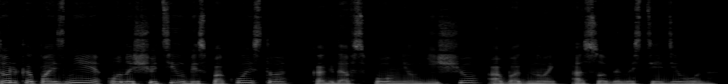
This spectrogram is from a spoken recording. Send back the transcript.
Только позднее он ощутил беспокойство, когда вспомнил еще об одной особенности Диона.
